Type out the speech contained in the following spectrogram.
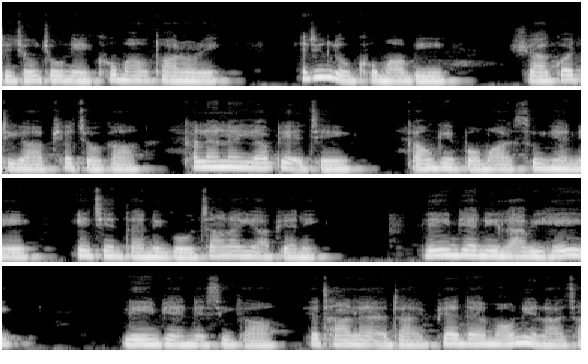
တကြုံကြုံနဲ့ခုံမောင်းသွားတော့တယ်။အဲ့ဒီလိုခုံမောင်းပြီးရွာကွက်တီဟာဖြတ်ကျော်ကခလန်းလန်းရောက်တဲ့အချိန်ကောင်းကင်ပေါ်မှာစူညံနေအင်ဂျင်တန်တွေကိုကြားလိုက်ရပြန်တယ်။လင်းပြန်နေလာပြီဟေ့။လင်းပြန်နှစ်စီးကယထာလန်းအတိုင်းပြန်တန်းမောင်းနေလာကြ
